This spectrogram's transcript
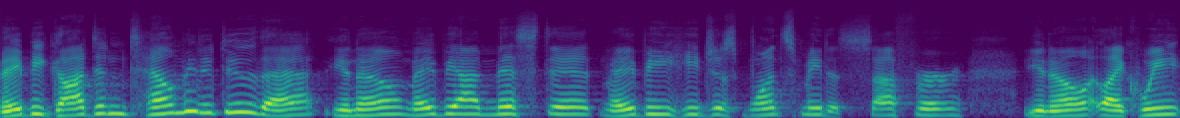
maybe god didn't tell me to do that you know? Maybe i missed it. Maybe he just wants me to suffer you know? Like we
